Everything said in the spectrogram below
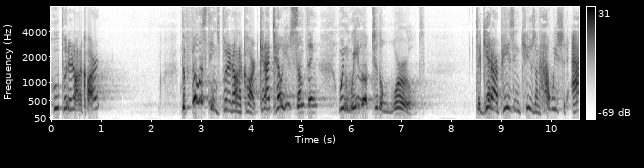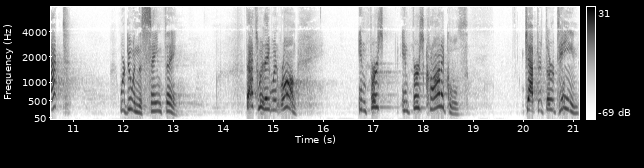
who put it on a cart? The Philistines put it on a cart. Can I tell you something? When we look to the world to get our P's and Q's on how we should act, we're doing the same thing. That's where they went wrong. In first, in first Chronicles, chapter 13,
